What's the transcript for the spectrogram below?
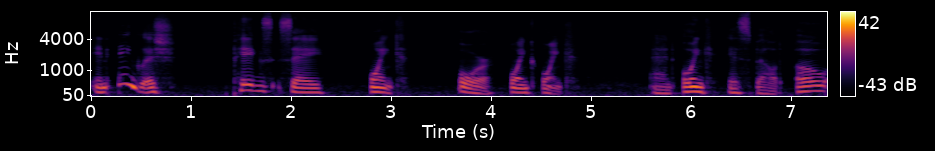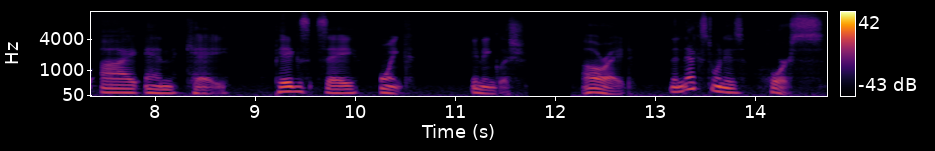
In English, pigs say oink or oink oink. And oink is spelled O I N K. Pigs say oink in English. All right, the next one is horse.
